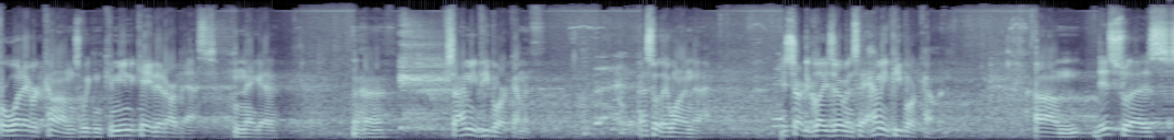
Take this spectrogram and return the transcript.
for whatever comes. We can communicate at our best. And they go, uh huh. So, how many people are coming? That's what they want to know. They start to glaze over and say, How many people are coming? Um, this was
